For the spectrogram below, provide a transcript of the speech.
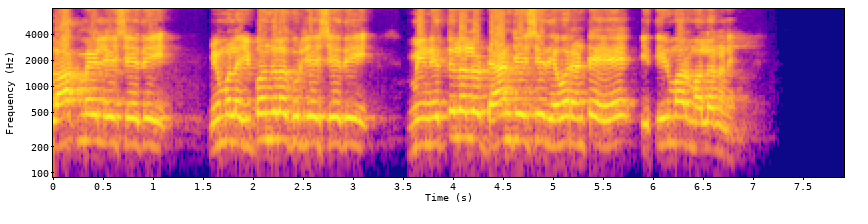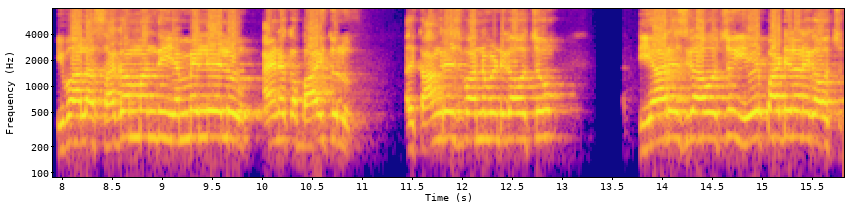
బ్లాక్ మెయిల్ చేసేది మిమ్మల్ని ఇబ్బందులకు గురి చేసేది మీ నెత్తులలో డాన్ చేసేది ఎవరంటే ఈ తీర్మానం మల్లననే ఇవాళ సగం మంది ఎమ్మెల్యేలు ఆయన యొక్క బాధితులు. అది కాంగ్రెస్ పార్లమెంట్ కావచ్చు టిఆర్ఎస్ కావచ్చు ఏ పార్టీలోనే కావచ్చు.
